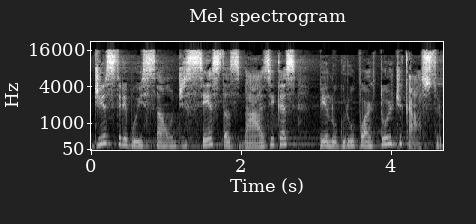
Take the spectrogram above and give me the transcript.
distribuição de cestas básicas pelo grupo Arthur de Castro.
